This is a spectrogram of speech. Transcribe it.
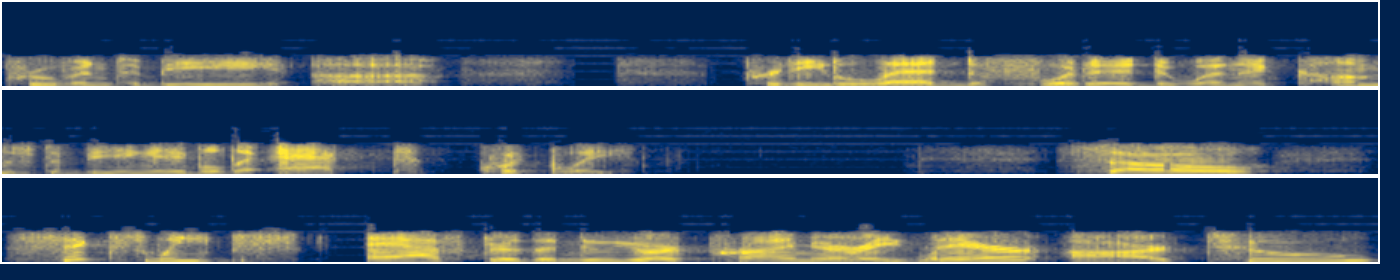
proven to be uh, pretty lead footed when it comes to being able to act quickly. So, six weeks after the New York primary, there are two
